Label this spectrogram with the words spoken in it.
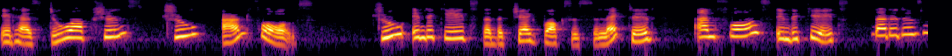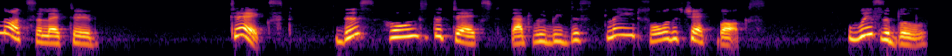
It has two options, true and false. True indicates that the checkbox is selected and false indicates that it is not selected. Text. This holds the text that will be displayed for the checkbox. Visible.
